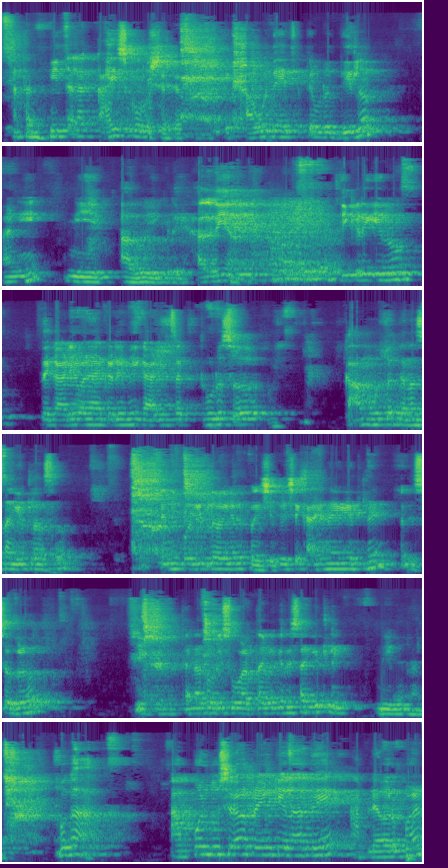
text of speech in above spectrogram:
आता मी त्याला काहीच करू शकत नाही. खाऊ द्यायचं तेवढं दिलं आणि मी आलो इकडे. हल्ली तिकडे गेलो त्या गाडीवाल्याकडे मी गाडीचं थोडस काम होतं त्यांना सांगितलं असं. त्यांनी बघितलं वगैरे पैसे पैसे काही नाही घेतले आणि सगळं त्यांना थोडी सुवार्ता वगैरे सांगितली निघून आले. बघा आपण दुसऱ्यावर प्रेम केला ते आपल्यावर पण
